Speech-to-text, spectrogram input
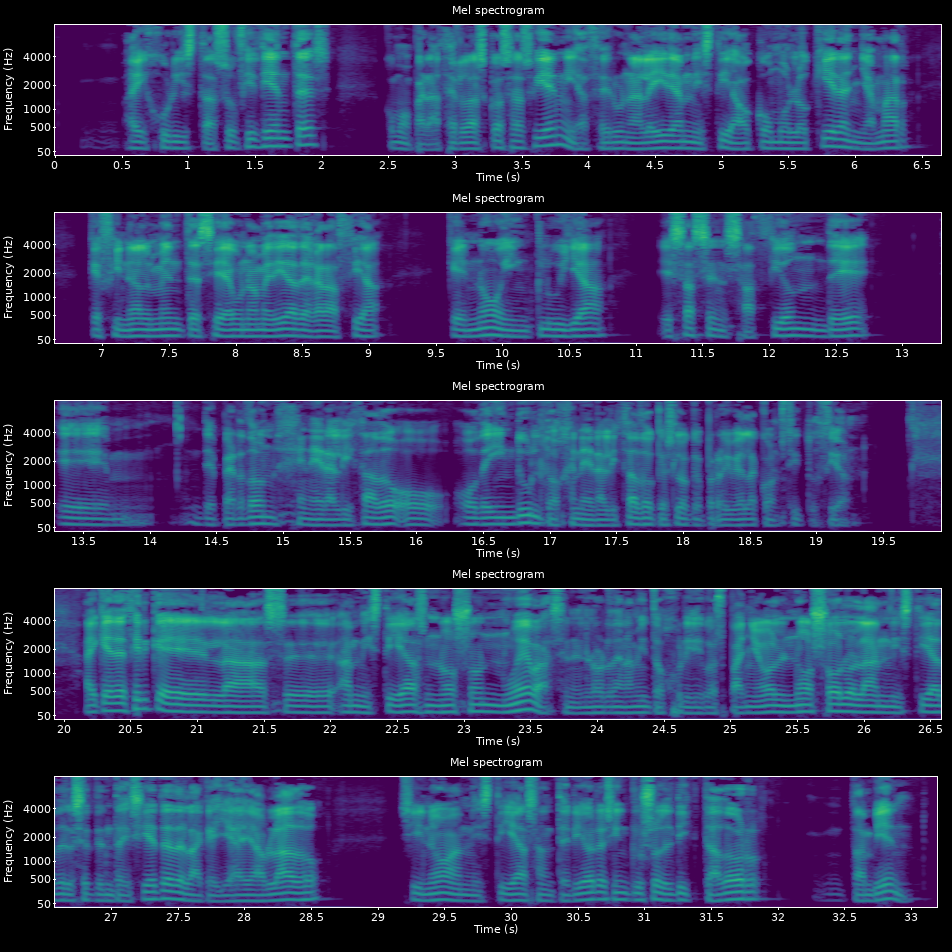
hay juristas suficientes como para hacer las cosas bien y hacer una ley de amnistía o como lo quieran llamar, que finalmente sea una medida de gracia que no incluya esa sensación de, em, de perdón generalizado o, de indulto generalizado, que es lo que prohíbe la Constitución. Hay que decir que las eh, amnistías no son nuevas en el ordenamiento jurídico español, no solo la amnistía del 77 de la que ya he hablado, sino amnistías anteriores, incluso el dictador también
